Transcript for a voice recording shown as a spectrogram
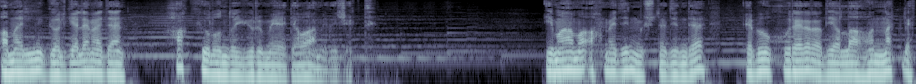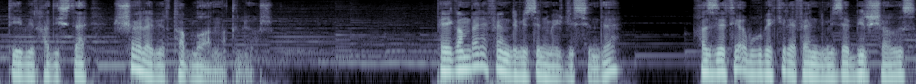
amelini gölgelemeden hak yolunda yürümeye devam edecekti. İmam Ahmed'in müsnedinde Ebu Hureyre radıyallahu anh naklettiği bir hadiste şöyle bir tablo anlatılıyor. Peygamber Efendimizin meclisinde Hazreti Ebu Bekir Efendimiz'e bir şahıs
